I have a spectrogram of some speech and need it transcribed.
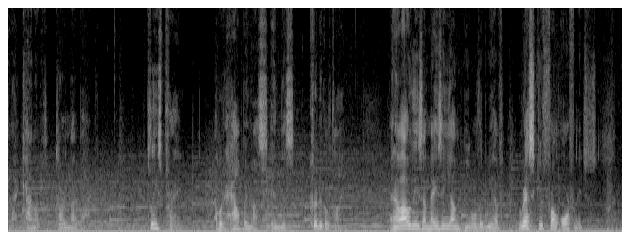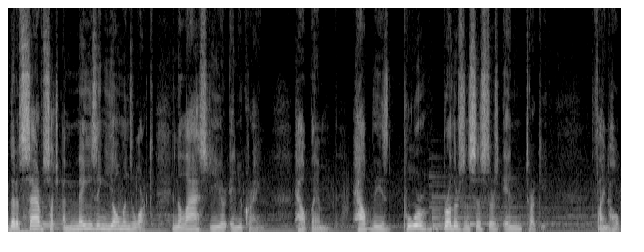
and I cannot turn my back. Please pray about helping us in this critical time and allow these amazing young people that we have rescued from orphanages that have served such amazing yeoman's work in the last year in Ukraine. Help them help these poor brothers and sisters in Turkey find hope,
